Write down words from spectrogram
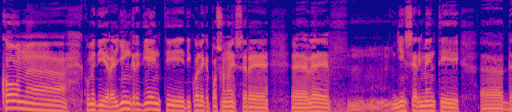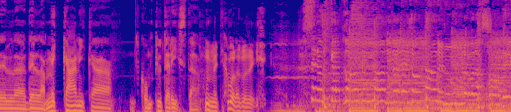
Con eh, come dire, gli ingredienti di quelle che possono essere eh, le, mm, gli inserimenti eh, del, della meccanica computerista, mettiamola così. C'est le 4 ans, je m'en irai, j'entends le loup, le chanter.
